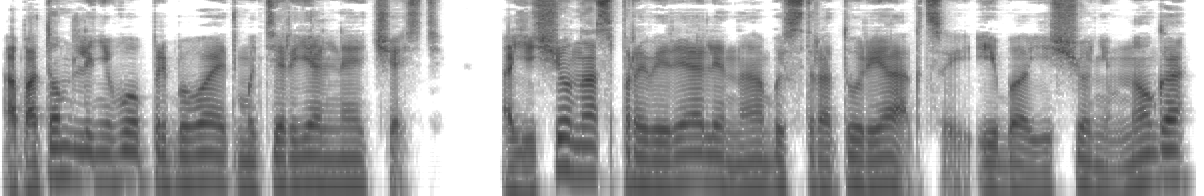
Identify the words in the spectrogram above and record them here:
а потом для него прибывает материальная часть. А еще нас проверяли на быстроту реакции, ибо еще немного,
